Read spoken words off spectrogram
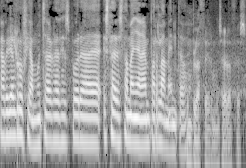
Gabriel Rufia, muchas gracias por eh, estar esta mañana en Parlamento. Un placer, muchas gracias.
